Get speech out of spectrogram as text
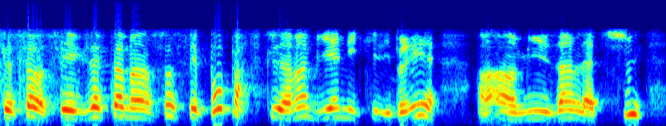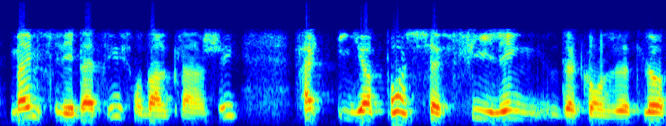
C'est ça, c'est exactement ça. C'est pas particulièrement bien équilibré en, en misant là-dessus, même si les batteries sont dans le plancher. Fait qu'il n'y a pas ce feeling de conduite-là,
